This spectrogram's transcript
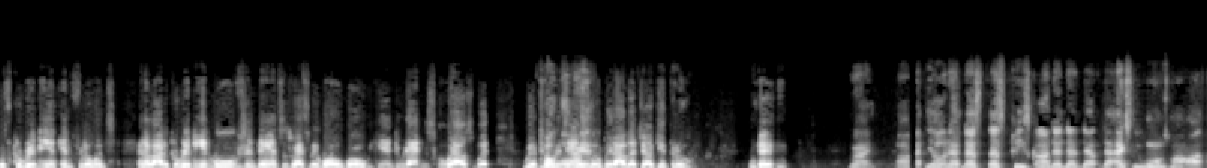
was Caribbean influenced, and a lot of Caribbean moves and dances. Where I said, "Whoa, whoa, we can't do that in the schoolhouse, but we'll Whoa, tone it down yeah. a little bit. I'll let y'all get through." Right. Uh, yo, that that's that's peace, God. That that that that actually warms my heart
